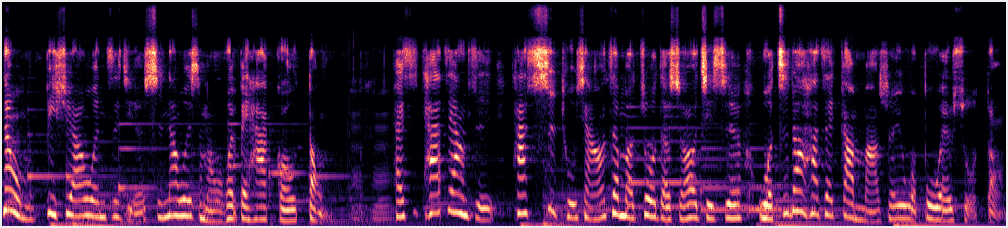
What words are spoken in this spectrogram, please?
那我们必须要问自己的是，那为什么我会被他勾动？还是他这样子，他试图想要这么做的时候，其实我知道他在干嘛，所以我不为所动。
